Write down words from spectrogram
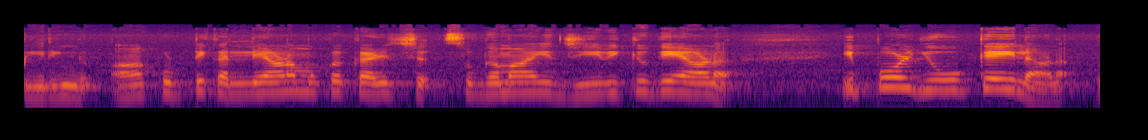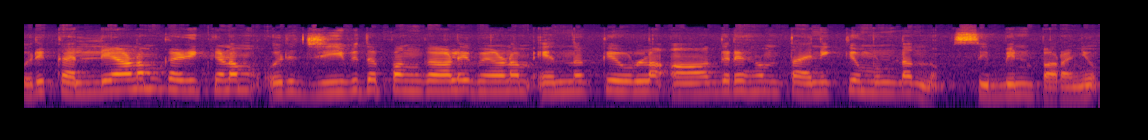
പിരിഞ്ഞു. ആ കുട്ടി കല്യാണമൊക്കെ കഴിച്ച് സുഖമായി ജീവിക്കുകയാണ്. ഇപ്പോൾ യു കെയിലാണ്. ഒരു കല്യാണം കഴിക്കണം ഒരു ജീവിത പങ്കാളി വേണം എന്നൊക്കെയുള്ള ആഗ്രഹം തനിക്കുമുണ്ടെന്നും സിബിൻ പറഞ്ഞു.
